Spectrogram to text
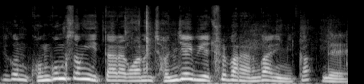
이건 공공성이 있다라고 하는 전제 위에 출발하는 거 아닙니까? 네.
